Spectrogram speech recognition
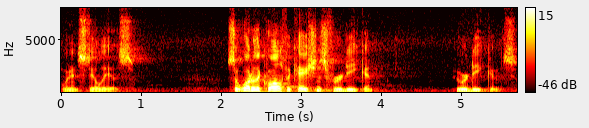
when it still is. So, what are the qualifications for a deacon? Who are deacons?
